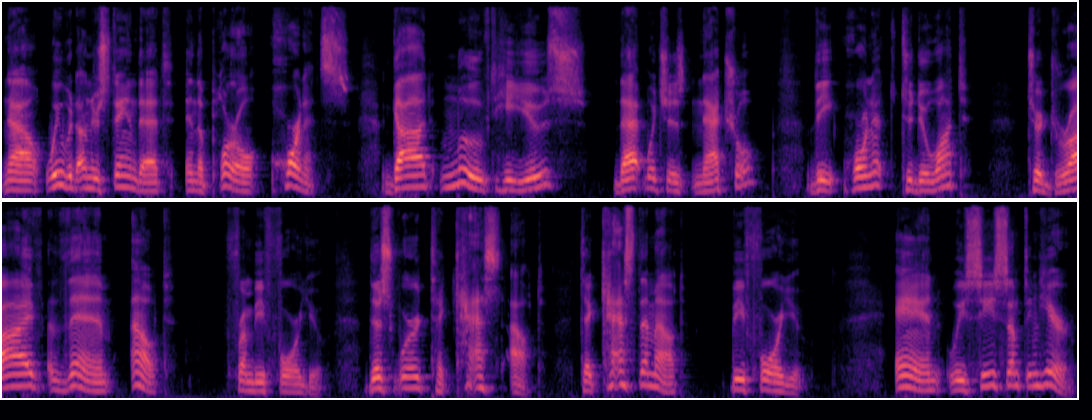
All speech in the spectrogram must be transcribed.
Now, we would understand that in the plural, hornets. God moved, he used that which is natural, the hornet, to do what? To drive them out from before you. This word to cast out, to cast them out before you. And we see something here.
